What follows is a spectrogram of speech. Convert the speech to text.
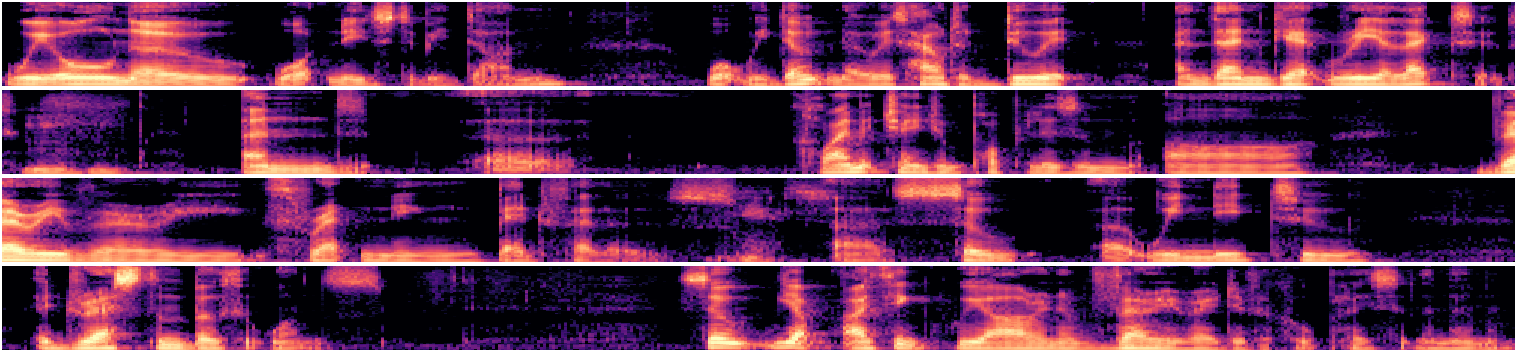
we all know what needs to be done. What we don't know is how to do it and then get re-elected. Mm-hmm. And uh, climate change and populism are very, very threatening bedfellows. Yes. Uh, so uh, we need to address them both at once. So, yeah, I think we are in a very, very difficult place at the moment.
